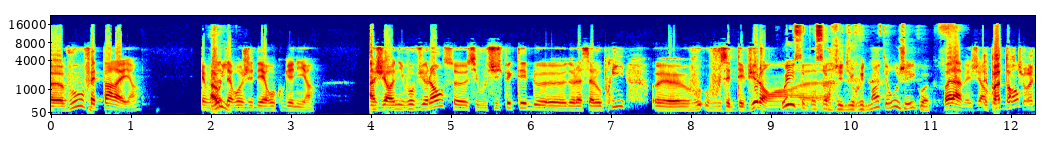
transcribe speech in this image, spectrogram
Euh, vous, vous faites pareil. Hein. Quand vous Ah oui. interrogez des Rokugani. Hein. Agir au niveau violence, euh, si vous suspectez de, de la saloperie, euh, vous, vous êtes des violents. hein. Oui, c'est pour Euh, ça que j'ai dit rudement interrogé, quoi. Voilà, mais j'ai pas torturé.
